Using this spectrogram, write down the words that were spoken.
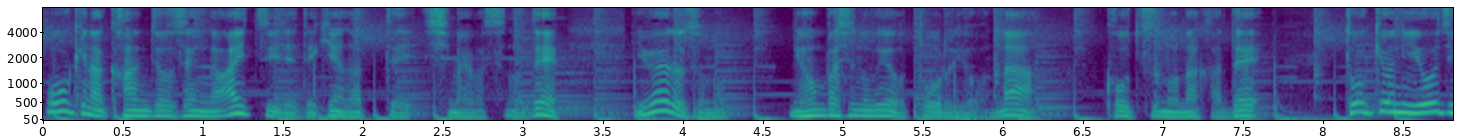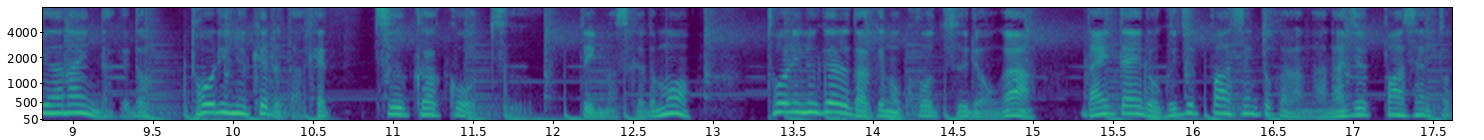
大きな環状線が相次いで出来上がってしまいますのでいわゆるその日本橋の上を通るような交通の中で東京に用事がないんだけど通り抜けるだけ通過交通と言いますけども通り抜けるだけの交通量がだいたい60%から70%っ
